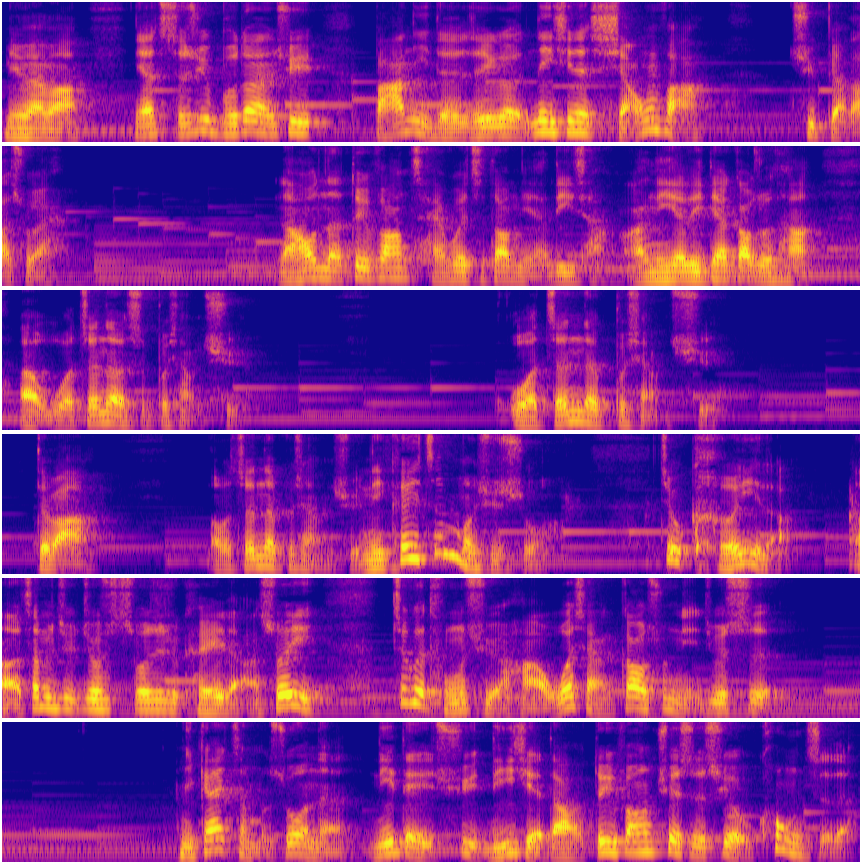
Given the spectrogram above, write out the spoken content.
明白吗？你要持续不断的去把你的这个内心的想法。去表达出来，然后呢，对方才会知道你的立场啊！你要一定要告诉他，呃，我真的是不想去，我真的不想去，对吧？我真的不想去，你可以这么去说就可以了啊，这么就就说就可以了。所以这个同学哈，我想告诉你，就是你该怎么做呢？你得去理解到对方确实是有控制的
